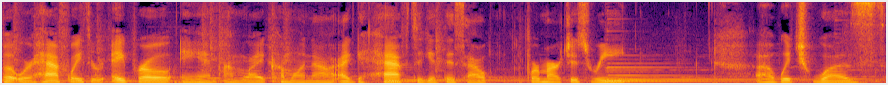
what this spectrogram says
But we're halfway through April, and I'm like, come on now, I have to get this out for March's read, uh, which was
